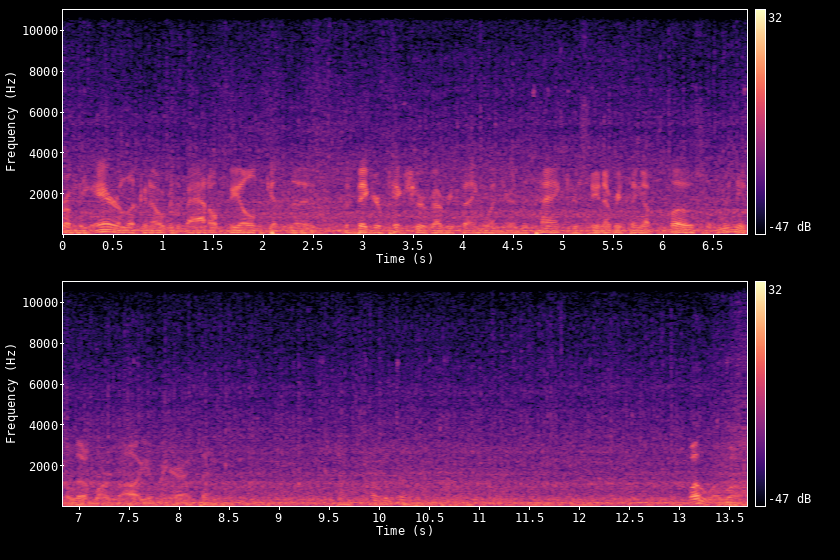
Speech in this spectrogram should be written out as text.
from the air looking over the battlefield, getting the, the bigger picture of everything. When you're in the tank, you're seeing everything up close. And we need a little more volume here, I think. Whoa, whoa, whoa.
